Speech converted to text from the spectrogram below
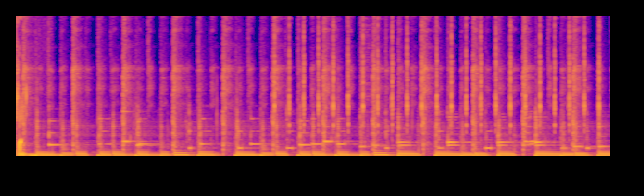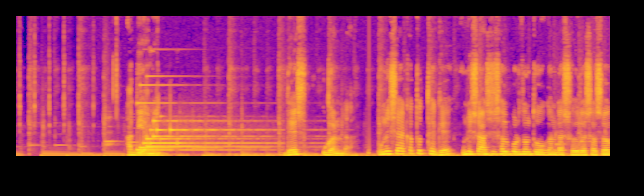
কি? আদি আমিন। দেশ উগান্ডা। উনিশশো একাত্তর থেকে উনিশশো আশি সাল পর্যন্ত উগান্ডা স্বৈরশাসক,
